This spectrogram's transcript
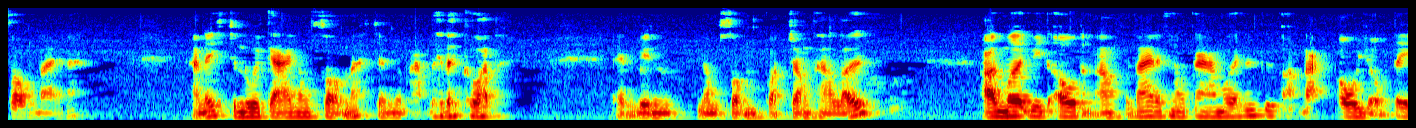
សុំដែរណាអានេះជំនួយការខ្ញុំសុំណាចឹងខ្ញុំអាប់ដេតឲ្យគាត់ admin ខ្ញុំសុំគាត់ចង់ថាឥឡូវ ឲ្យ merge វីដេអូទាំងអស់ប៉ុន្តែនៅក្នុងការ merge ហ្នឹងគឺអត់ដាក់ audio ទេ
